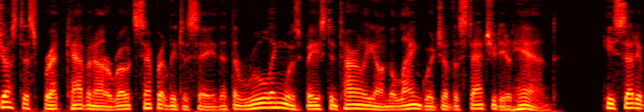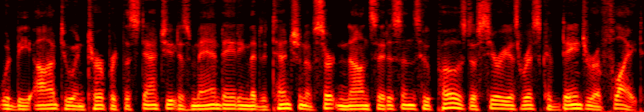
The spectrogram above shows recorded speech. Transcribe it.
Justice Brett Kavanaugh wrote separately to say that the ruling was based entirely on the language of the statute at hand. He said it would be odd to interpret the statute as mandating the detention of certain non-citizens who posed a serious risk of danger of flight,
